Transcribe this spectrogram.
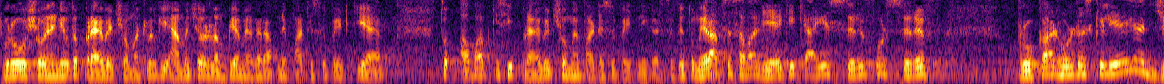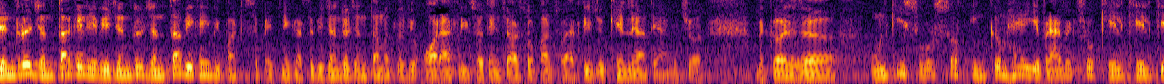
pro show in any of the private show मतलब कि amateur ओलंपिया में अगर आपने participate किया है तो अब आप किसी private show में participate नहीं कर सकते तो मेरा आपसे सवाल ये है कि क्या ये सिर्फ़ और सिर्फ़ प्रो कार्ड होल्डर्स के लिए या जनरल जनता के लिए भी? जनरल जनता भी कहीं भी पार्टिसिपेट नहीं कर सकती। जनरल जनता मतलब जो और एथलीट्स होते हैं 400 500 एथलीट्स जो खेलने आते हैं एमेच्योर बिकॉज़ uh, उनकी सोर्स ऑफ़ इनकम है ये प्राइवेट शो खेल खेल के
